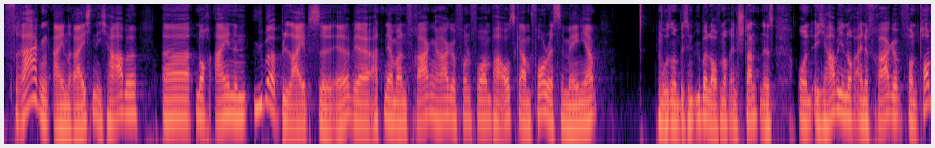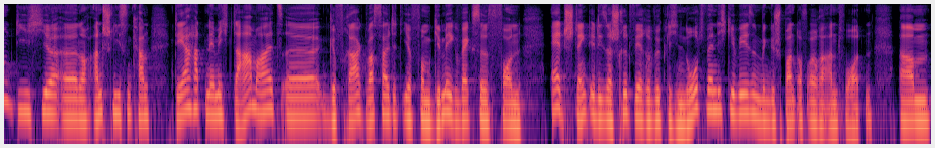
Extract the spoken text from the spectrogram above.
Fragen einreichen. Ich habe äh, noch einen Überbleibsel. Äh? Wir hatten ja mal einen Fragenhagel von vor ein paar Ausgaben vor WrestleMania wo so ein bisschen Überlauf noch entstanden ist. Und ich habe hier noch eine Frage von Tom, die ich hier äh, noch anschließen kann. Der hat nämlich damals äh, gefragt, was haltet ihr vom Gimmickwechsel von Edge? Denkt ihr, dieser Schritt wäre wirklich notwendig gewesen? Bin gespannt auf eure Antworten. Ähm,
